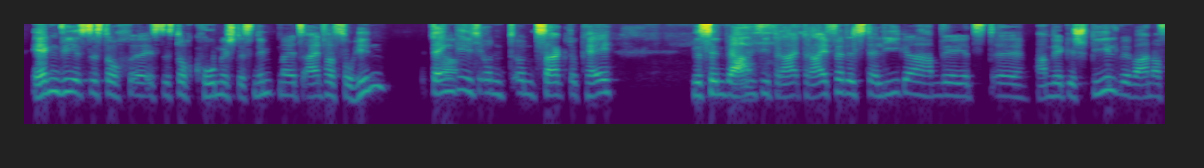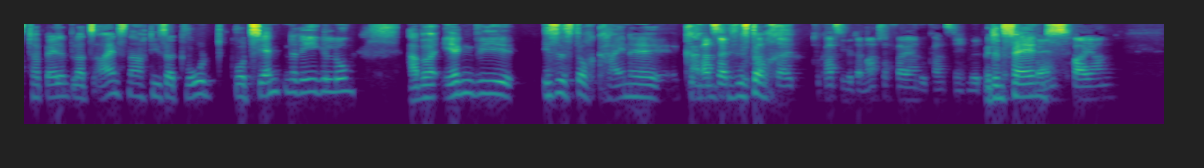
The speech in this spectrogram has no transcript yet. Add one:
irgendwie ist es doch, äh, ist es doch komisch. Das nimmt man jetzt einfach so hin, denke ja. ich, und, und sagt, okay, wir sind, wir haben die drei, Dreiviertels der Liga haben wir jetzt, äh, haben wir gespielt. Wir waren auf Tabellenplatz eins nach dieser Quo Quotientenregelung. Aber irgendwie ist es doch keine, kann, du kannst halt, es ist doch, halt, du kannst nicht mit der Mannschaft feiern, du kannst nicht mit, mit den Fans. Fans feiern.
